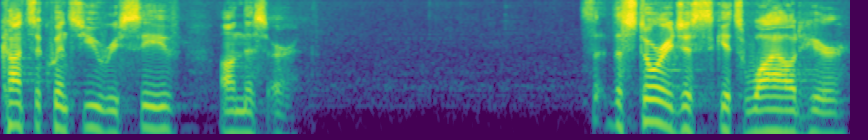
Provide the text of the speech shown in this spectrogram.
consequence you receive on this earth. So the story just gets wild here.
